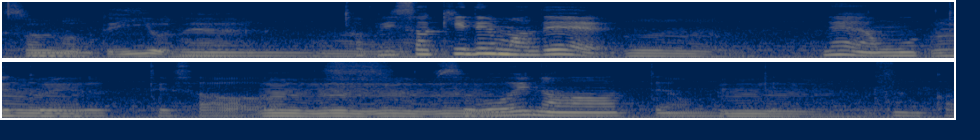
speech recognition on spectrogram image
そういうのっていいよね。うん。うん。旅先でまでうんね思ってくれるってさ、すごいなーって思って、うん。なんか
